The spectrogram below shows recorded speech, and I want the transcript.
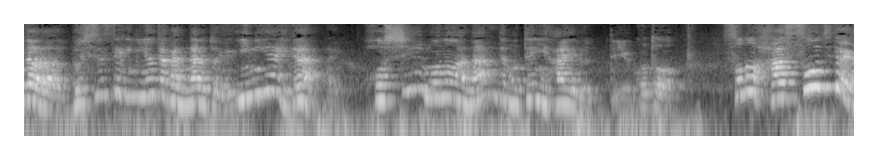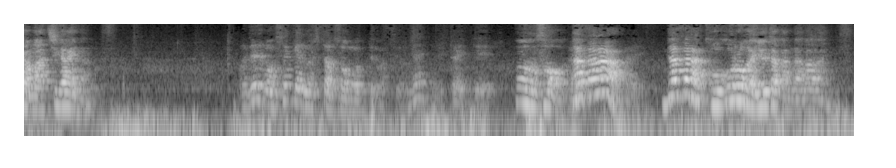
だから物質的に豊かになるという意味合いがはい。欲しいものは何でも手に入るっていうこと。その発想自体が間違いなんでも世間の人はそう思ってますよね。大抵うんそう。だから、はい。だから心が豊かにならないんです。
